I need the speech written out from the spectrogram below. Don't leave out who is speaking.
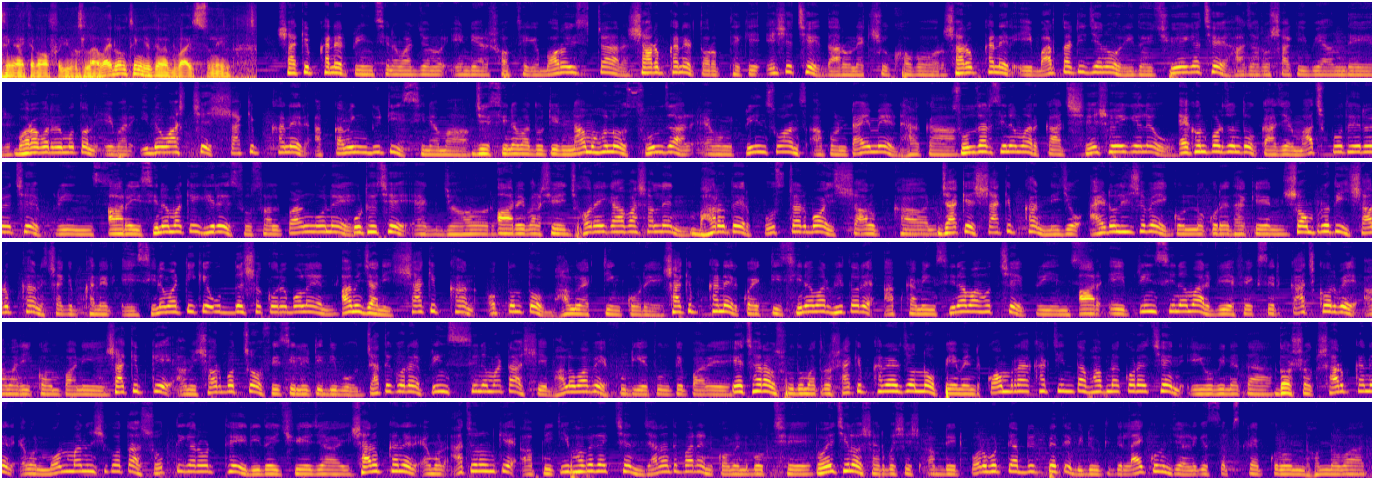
Speaker 1: thing I can offer you is love. I don't think you can advise Sunil.
Speaker 2: Shakib খানের Prince সিনেমার জন্য ইন্ডিয়ার সব থেকে বড় স্টার শাহরুখ খানের তরফ থেকে এসেছে দারুণ এক সুখবর। শাহরুখ খানের এই বার্তাটি যেন হৃদয় ছুঁয়ে গেছে হাজারো সাকিবিয়ানদের। বরাবরের মতন এবার ঈদেও আসছে শাকিব খানের আপকামিং দুটি সিনেমা। যে সিনেমা দুটির নাম হলো সুলজার এবং প্রিন্স ওয়ান্স আপন টাইমে ঢাকা। সুলজার সিনেমার কাজ শেষ হয়ে গেলেও এখন পর্যন্ত কাজের মাঝপথে রয়েছে প্রিন্স। আর এই সিনেমাকে ঘিরে সোশ্যাল প্রাঙ্গনে উঠেছে এক ঝড়। আর এবার সেই ঝড়ে গা বাসালেন ভারতের পোস্টার বয় শাহরুখ খান, যাকে শাকিব খান নিজেও আইডল হিসেবে গণ্য করে থাকেন। সম্প্রতি শাহরুখ খান শাকিব খানের এই সিনেমাটিকে উদ্দেশ্য করে বলেন, আমি জানি শাকিব খান অত্যন্ত ভালো অ্যাক্টিং করে। শাকিব খানের কয়েকটি সিনেমার ভিতরে আপকামিং সিনেমা হচ্ছে প্রিন্স আর এই প্রিন্স সিনেমার ভিএফএক্স এর কাজ করবে আমারই কোম্পানি শাকিবকে আমি সর্বোচ্চ ফেসিলিটি দিব, যাতে করে প্রিন্স সিনেমাটা সে ভালোভাবে ফুটিয়ে তুলতে পারে। এছাড়াও শুধুমাত্র শাকিব খানের জন্য পেমেন্ট কম রাখার চিন্তা ভাবনা করেছেন এই অভিনেতা। দর্শক, শাহরুখ খানের এমন মন মানসিকতা সত্যিকার অর্থে হৃদয় ছুঁয়ে যায়। শাহরুখ খানের এমন আচরণকে আপনি কীভাবে দেখছেন জানাতে পারেন কমেন্ট বক্সে তো এই ছিল সর্বশেষ আপডেট পরবর্তী আপডেট পেতে ভিডিওটিতে লাইক করুন, চ্যানেলটিকে সাবস্ক্রাইব করুন। ধন্যবাদ।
